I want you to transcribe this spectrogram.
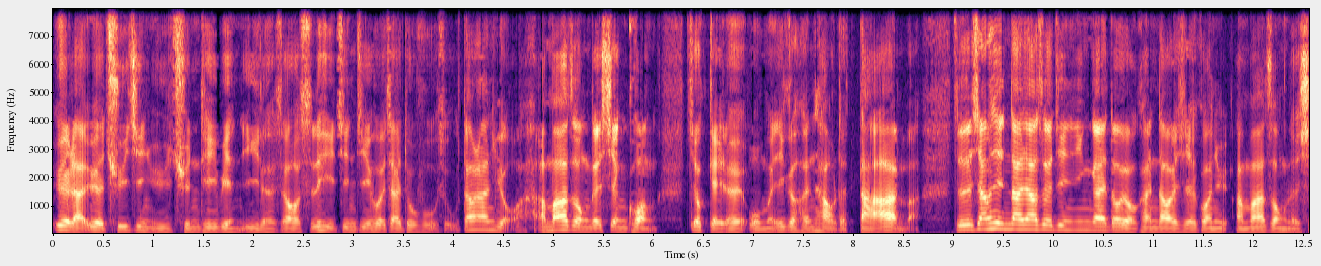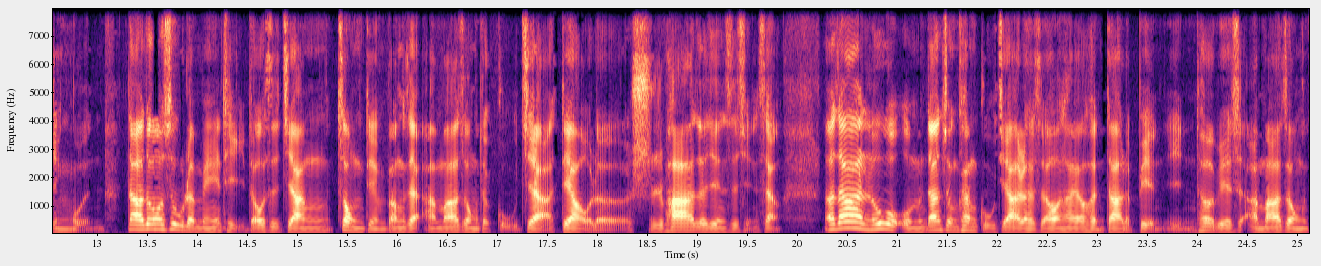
越来越趋近于群体免疫的时候，实体经济会再度复苏。当然有啊，阿妈总的现况就给了我们一个很好的答案嘛。只是相信大家最近应该都有看到一些关于阿妈总的新闻，大多数的媒体都是将重点放在阿妈总的股价掉了十趴这件事情上。那当然，如果我们单纯看股价的时候，它有很大的变因，特别是阿妈总。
